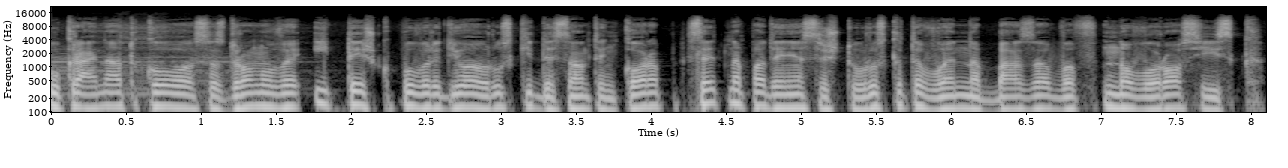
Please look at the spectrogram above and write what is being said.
Украина атакува с дронове и тежко повредила руски десантен кораб след нападение срещу руската военна база в Новоросийск.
